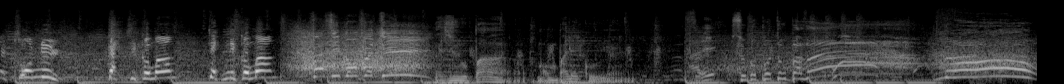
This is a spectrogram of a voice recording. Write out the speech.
Ils sont nuls Tactiquement, techniquement. Vas-y, mon petit Vas-y ou pas, on bat les couilles. Allez, second poteau Pavard Non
